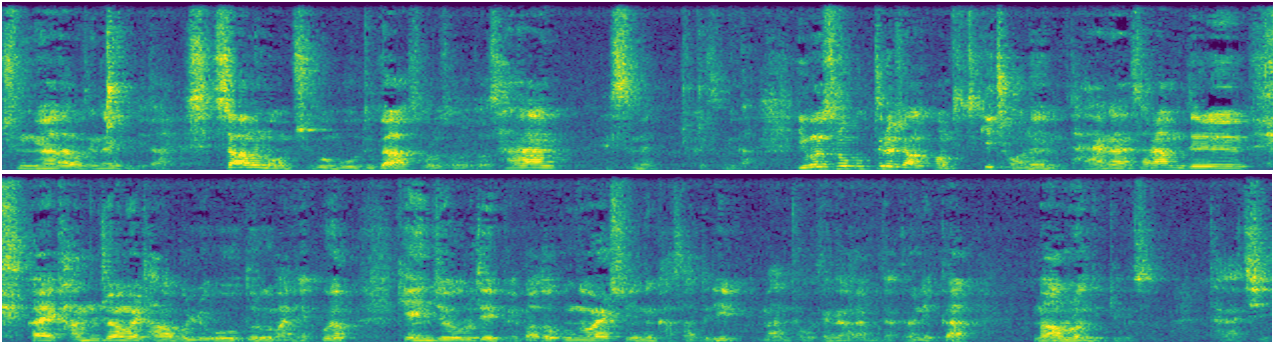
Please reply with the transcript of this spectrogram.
중요하다고 생각이 듭니다. 싸움을 멈추고 모두가 서로서로 더 사랑 했으면 좋겠습니다. 이번 수록곡들을 작업하면서 특히 저는 다양한 사람들과의 감정을 담아보려고 노력을 많이 했고요. 개인적으로 대입해봐도 공감할 수 있는 가사들이 많다고 생각을 합니다. 그러니까 마음으로 느끼면서 다 같이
